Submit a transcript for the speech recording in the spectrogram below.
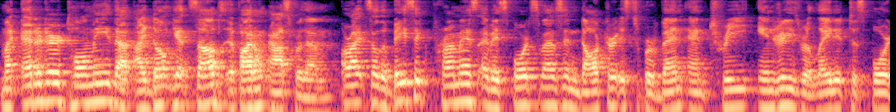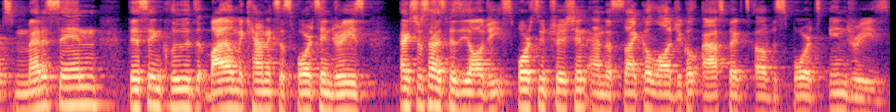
My editor told me that I don't get subs if I don't ask for them. All right, so the basic premise of a sports medicine doctor is to prevent and treat injuries related to sports medicine. This includes biomechanics of sports injuries, exercise physiology, sports nutrition, and the psychological aspects of sports injuries.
